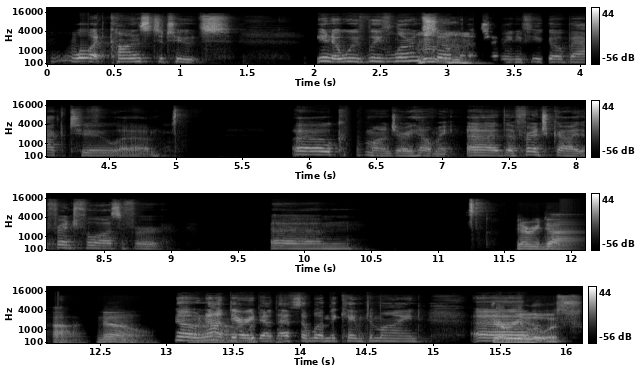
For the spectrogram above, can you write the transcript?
what constitutes you know, we've we've learned so much. I mean, if you go back to uh, oh, come on, Jerry, help me. Uh, the French guy, the French philosopher. Um, Derrida, no. no, not uh, Derrida. That's the one that came to mind. Uh, Jerry Lewis.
